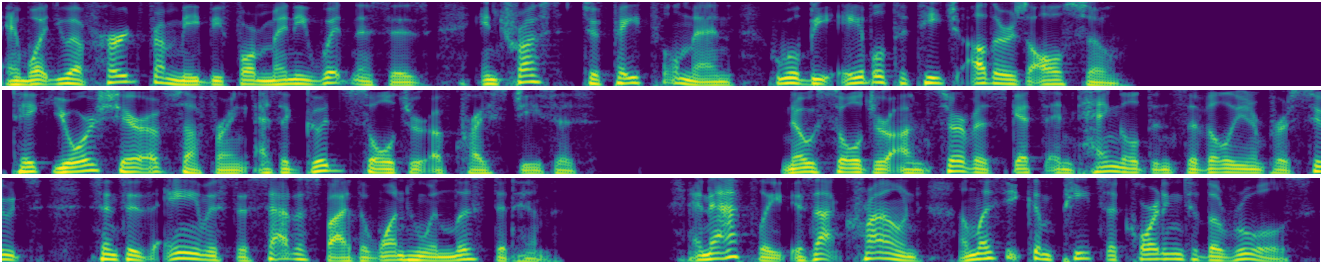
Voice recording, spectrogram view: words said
And what you have heard from me before many witnesses, entrust to faithful men who will be able to teach others also. Take your share of suffering as a good soldier of Christ Jesus. No soldier on service gets entangled in civilian pursuits, since his aim is to satisfy the one who enlisted him. An athlete is not crowned unless he competes according to the rules.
